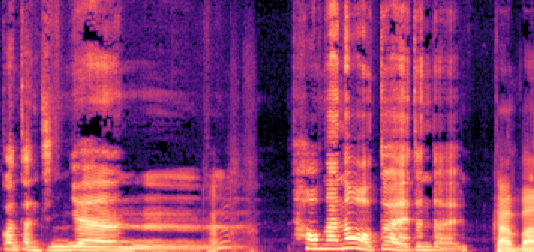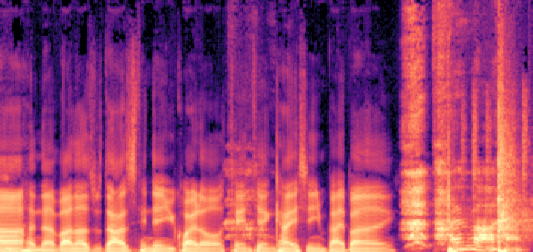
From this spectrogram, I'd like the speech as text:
观展经验。啊、好难哦，对，真的。看吧，嗯、很难吧？那祝大家天天愉快喽，天天开心，拜拜，拜拜。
